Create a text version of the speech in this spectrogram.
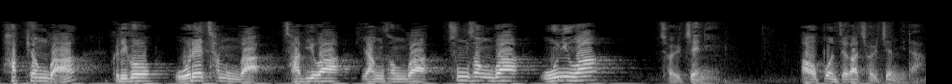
화평과 그리고 오래 참음과 자비와 양성과 충성과 온유와 절제니. 아홉 번째가 절제입니다.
